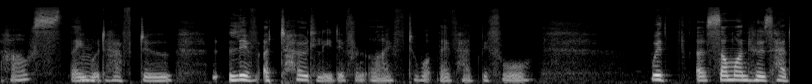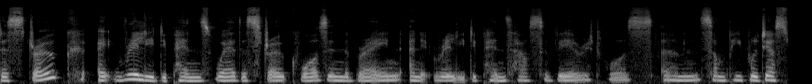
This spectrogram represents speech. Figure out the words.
house. They mm. would have to live a totally different life to what they've had before. With uh, someone who's had a stroke, it really depends where the stroke was in the brain, and it really depends how severe it was. Um, some people just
